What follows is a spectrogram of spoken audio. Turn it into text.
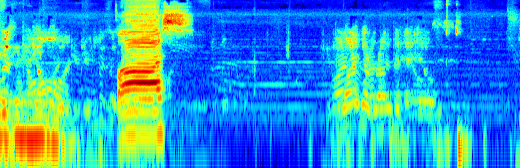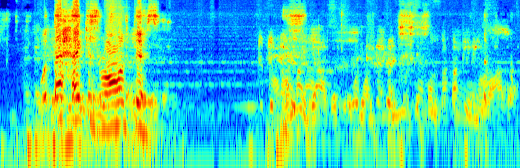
was gone. He was Boss. He wanted to run the hills. What the heck is wrong with this? Oh my god, this is one percent fucking lava.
